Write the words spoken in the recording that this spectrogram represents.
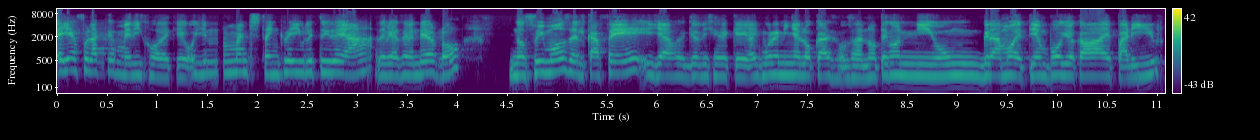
ella fue la que me dijo de que, oye, no manches, está increíble tu idea, deberías de venderlo nos fuimos del café y ya yo dije de que hay buena niña loca, o sea, no tengo ni un gramo de tiempo, yo acababa de parir,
